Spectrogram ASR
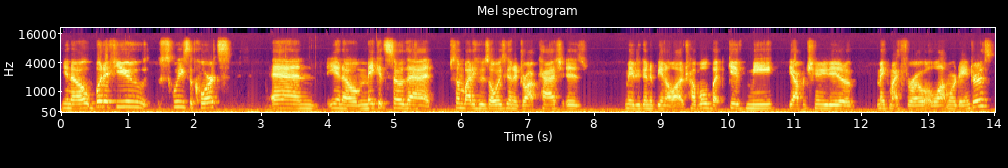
you know. But if you squeeze the courts and you know make it so that somebody who's always going to drop catch is maybe going to be in a lot of trouble, but give me the opportunity to make my throw a lot more dangerous,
